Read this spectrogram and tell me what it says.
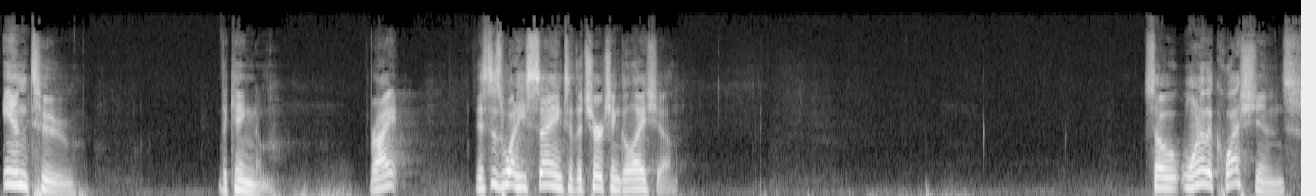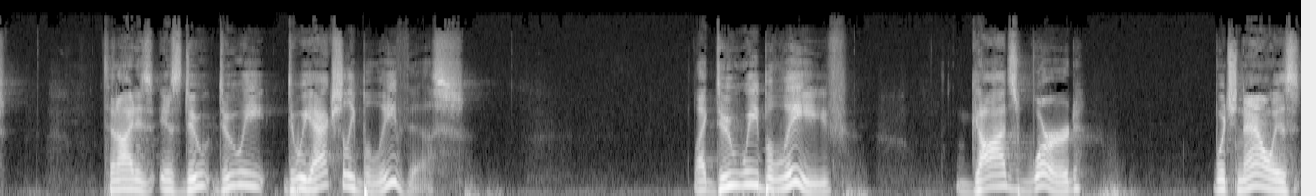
into the kingdom? Right? This is what he's saying to the church in Galatia. So one of the questions tonight is is do do we do we actually believe this? Like do we believe God's word which now is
